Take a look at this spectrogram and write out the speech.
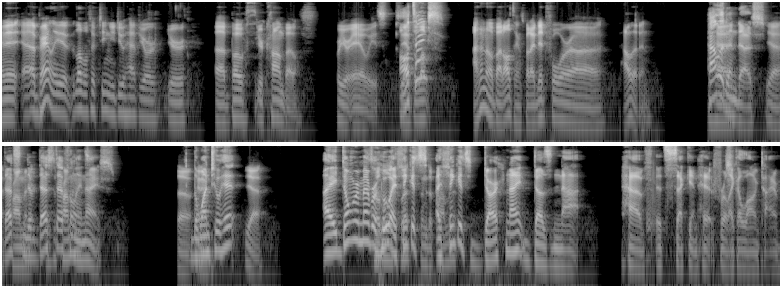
And it, apparently, at level fifteen, you do have your your uh, both your combo for your AOE's. So All level- tanks. I don't know about all tanks, but I did for uh, Paladin. I had- Paladin does. yeah, that's prominent. that's definitely nice. So, The yeah. one two hit. yeah, I don't remember Total who. I think it's. I think it's Dark Knight does not have its second hit for like a long time,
